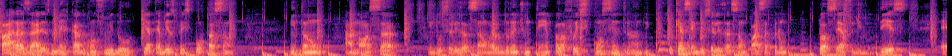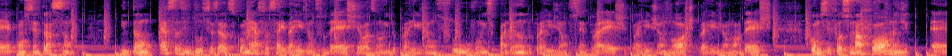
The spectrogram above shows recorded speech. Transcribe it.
para as áreas do mercado consumidor e até mesmo para exportação. Então, a nossa industrialização, ela durante um tempo, ela foi se concentrando. E quando que essa industrialização passa por um processo de desconcentração? É, então, essas indústrias elas começam a sair da região sudeste, elas vão indo para a região sul, vão espalhando para a região centro-oeste, para a região norte, para a região nordeste, como se fosse uma forma de é,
